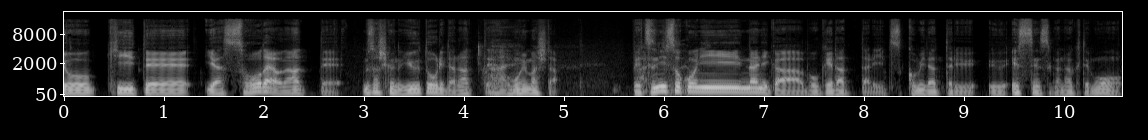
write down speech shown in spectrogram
況を聞いて、いや、そうだよなって、武蔵君の言う通りだなって思いました。別にそこに何かボケだったり、ツッコミだったり、いうエッセンスがなくても、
